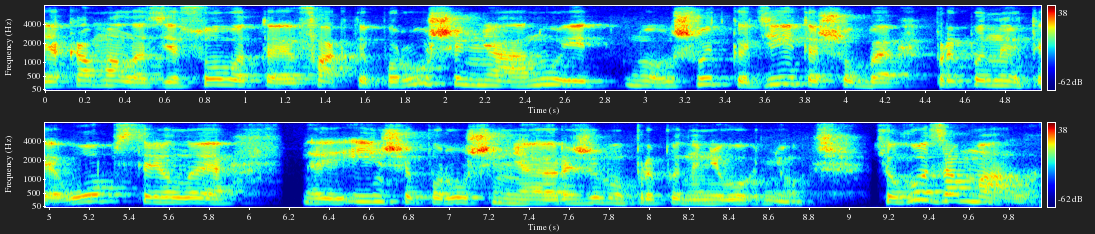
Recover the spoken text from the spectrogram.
яка мала з'ясовувати факти порушення, ну і ну швидко діяти, щоб припинити обстріли е, і інші порушення режиму припинення вогню. Цього замало,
